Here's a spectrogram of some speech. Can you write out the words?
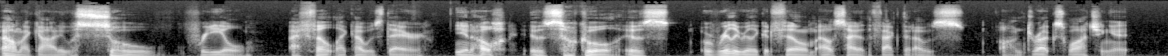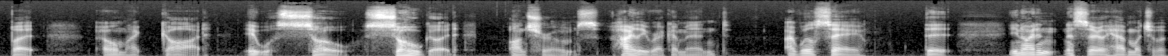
oh my god, it was so real. I felt like I was there, you know? It was so cool. It was a really, really good film outside of the fact that I was on drugs watching it. But oh my god it was so, so good on shrooms. Highly recommend. I will say that, you know, I didn't necessarily have much of a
